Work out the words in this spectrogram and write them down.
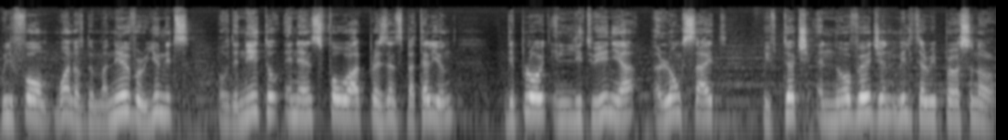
will form one of the maneuver units of the NATO Enhanced Forward Presence Battalion deployed in Lithuania alongside with Dutch and Norwegian military personnel.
